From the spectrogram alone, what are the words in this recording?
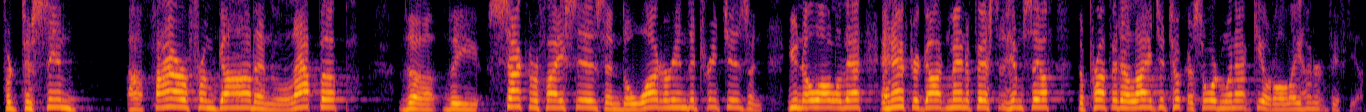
for, to send uh, fire from God and lap up the, the sacrifices and the water in the trenches, and you know all of that. And after God manifested himself, the prophet Elijah took a sword and went out and killed all 850 of them.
